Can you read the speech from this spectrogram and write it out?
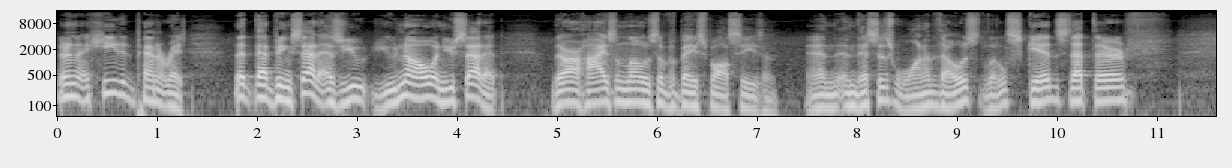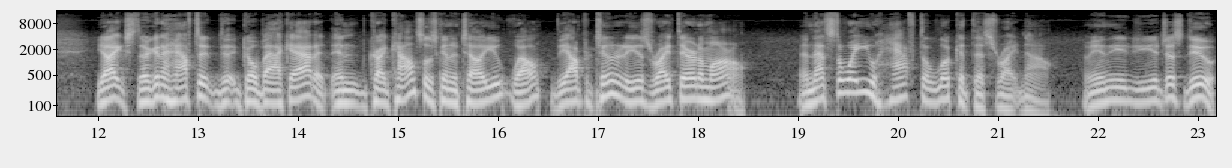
They're in a heated pennant race. That that being said, as you you know and you said it, there are highs and lows of a baseball season, and and this is one of those little skids that they're yikes, they're going to have to go back at it. And Craig Counsell is going to tell you, well, the opportunity is right there tomorrow. And that's the way you have to look at this right now. I mean, you, you just do.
